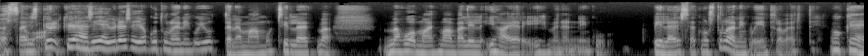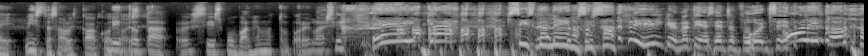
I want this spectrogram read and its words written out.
jossain. Siis kyllähän siihen yleensä joku tulee niin kuin juttelemaan, mutta silleen, että mä, mä huomaan, että mä oon välillä ihan eri ihminen niin kuin bileissä, että musta tulee niin kuin introvertti. Okei, mistä sä olitkaan kotoisin? Niin tota, siis mun vanhemmat on porilaisia. Eikä! siis mä meinasin saa... niin, kyllä mä tiesin, että sä puhuit siitä. Oliko?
